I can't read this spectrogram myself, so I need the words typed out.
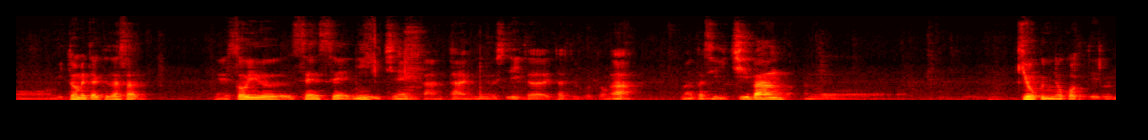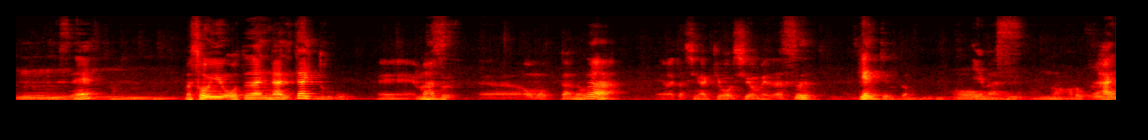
お認めてくださる。えーそういう先生に1年間担任をしていただいたということが、私一番、あの記憶に残っているんですね。まあ、そういう大人になりたいと、えーまず、えー思ったのが、えー私が教師を目指す原点と言えます。なるほどね、はい。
